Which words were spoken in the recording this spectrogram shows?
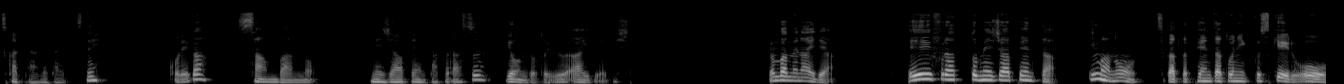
使ってあげたいですね。これが3番のメジャーペンタプラス4度というアイデアでした。4番目のアイデア。A フラットメジャーペンタ。今の使ったペンタトニックスケールを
